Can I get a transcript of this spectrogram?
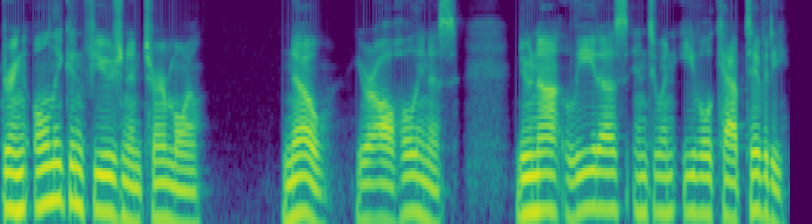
bring only confusion and turmoil. No, your all holiness, do not lead us into an evil captivity,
